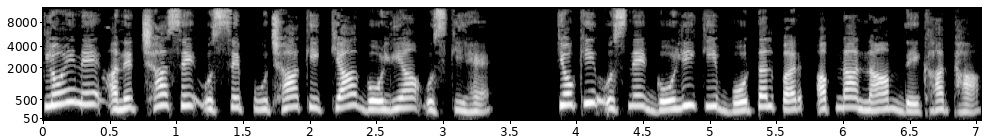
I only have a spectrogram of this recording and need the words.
क्लोई ने अनिच्छा से उससे पूछा कि क्या गोलियाँ उसकी हैं, क्योंकि उसने गोली की बोतल पर अपना नाम देखा था,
